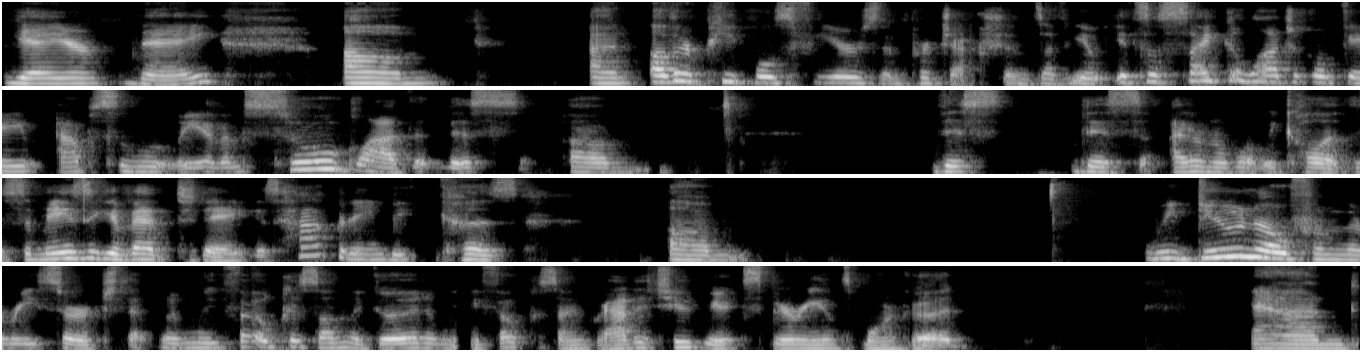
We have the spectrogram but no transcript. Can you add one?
yay or nay, um, and other people's fears and projections of you. It's a psychological game, absolutely. And I'm so glad that this um, this this I don't know what we call it, this amazing event today is happening because um, we do know from the research that when we focus on the good and we focus on gratitude, we experience more good. And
